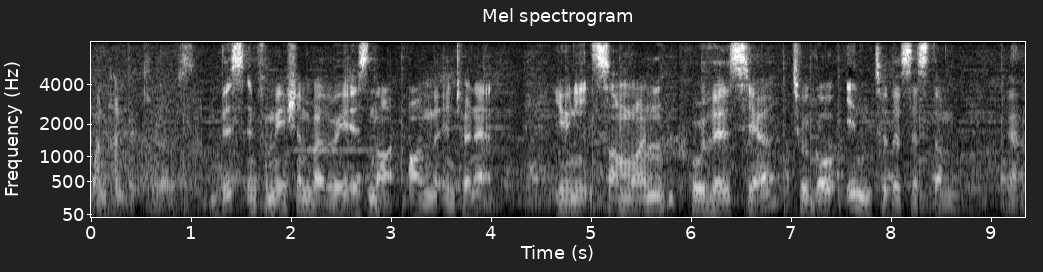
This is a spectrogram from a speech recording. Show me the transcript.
100 kilos. This information by the way is not on the internet you need someone who lives here to go into the system. Yeah.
